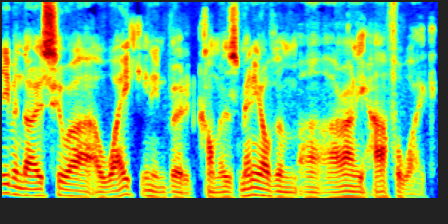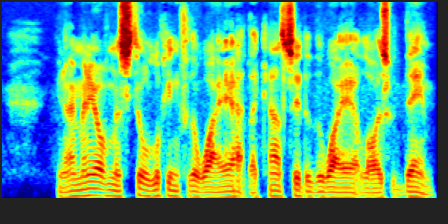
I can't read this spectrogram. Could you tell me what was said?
even those who are awake, in inverted commas, many of them are only half awake. You know, many of them are still looking for the way out. They can't see that the way out lies with them.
